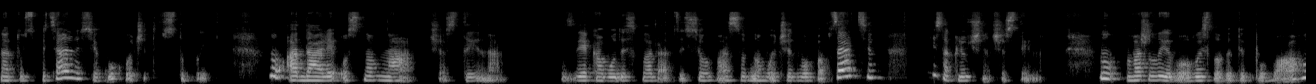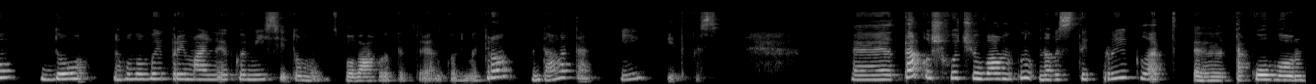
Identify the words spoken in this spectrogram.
на ту спеціальність, яку хочете вступити. Ну, а далі основна частина, яка буде складатися у вас одного чи двох абзаців, і заключна частина. Ну, важливо висловити повагу до голови приймальної комісії, тому з повагою Петренко Дмитро, дата і підпис. Е, Також хочу вам ну, навести приклад е, такого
